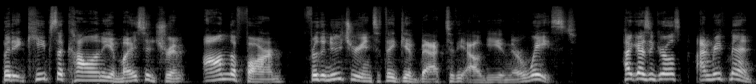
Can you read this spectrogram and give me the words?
but it keeps a colony of mysid shrimp on the farm for the nutrients that they give back to the algae in their waste. Hi guys and girls, I'm Reefman,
